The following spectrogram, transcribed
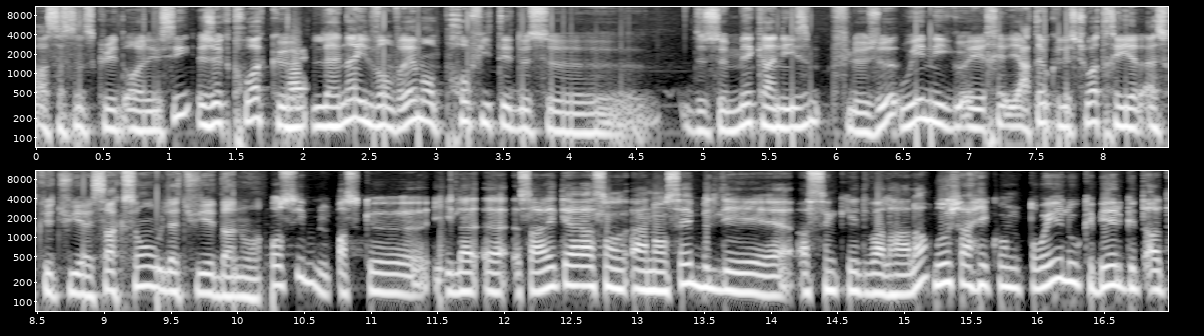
Assassin's Creed Odyssey. Je crois que là, ils vont vraiment profiter de ce de ce mécanisme le jeu. Oui, il que les choix, tu est-ce que tu es saxon? Breton ou là tu es danois Possible parce que il a, euh, ça a été annoncé باللي Assassin's euh, Valhalla مش راح يكون طويل وكبير قد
